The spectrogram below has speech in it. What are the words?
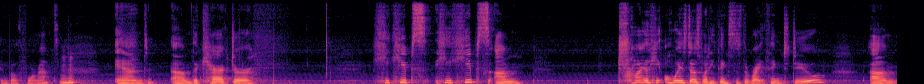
in both formats. And um, the character, he keeps he keeps um, trying. He always does what he thinks is the right thing to do, um,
